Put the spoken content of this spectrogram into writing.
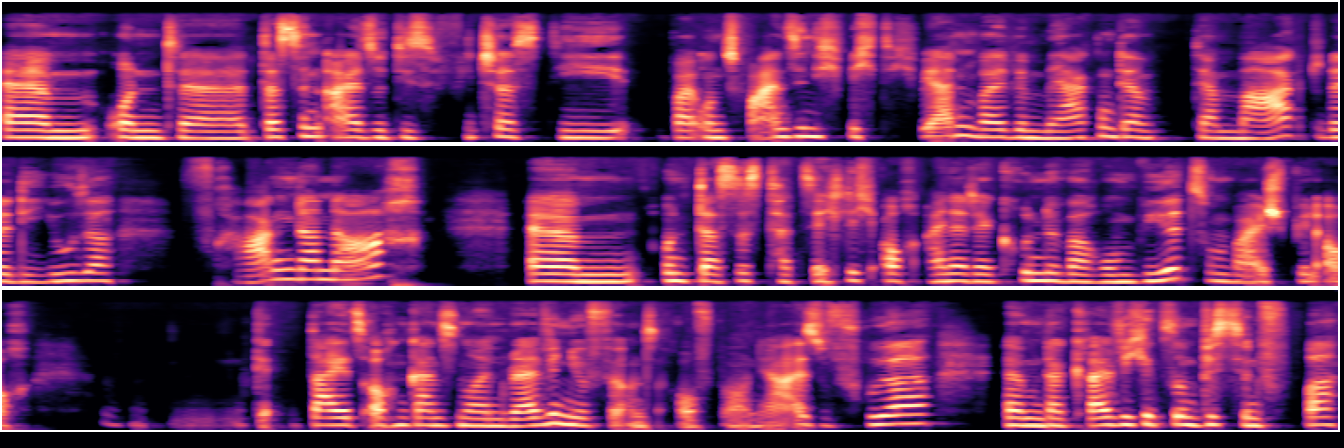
Ähm, und äh, das sind also diese Features, die bei uns wahnsinnig wichtig werden, weil wir merken, der, der Markt oder die User fragen danach. Ähm, und das ist tatsächlich auch einer der Gründe, warum wir zum Beispiel auch da jetzt auch einen ganz neuen Revenue für uns aufbauen. Ja, also früher, ähm, da greife ich jetzt so ein bisschen vor,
